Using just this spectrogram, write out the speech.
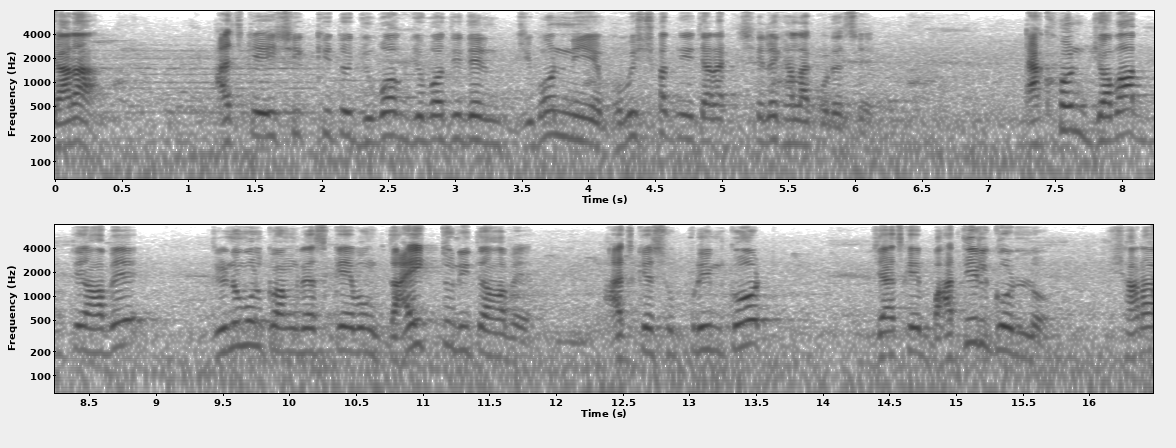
যারা আজকে এই শিক্ষিত যুবক, যুবতীদের জীবন নিয়ে, ভবিষ্যৎ নিয়ে যারা ছেলে খেলা করেছে। এখন জবাব দিতে হবে তৃণমূল কংগ্রেসকে এবং দায়িত্ব নিতে হবে। আজকে সুপ্রিম কোর্ট যে আজকে বাতিল করল। সারা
